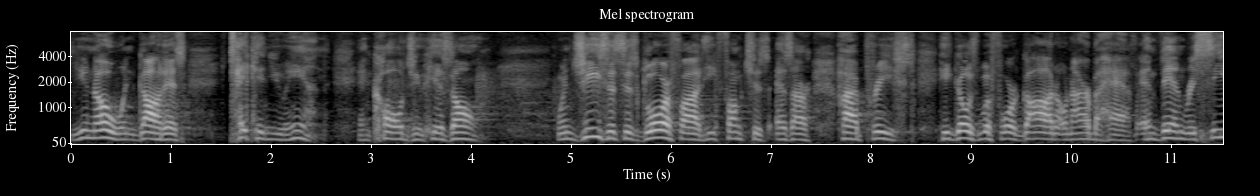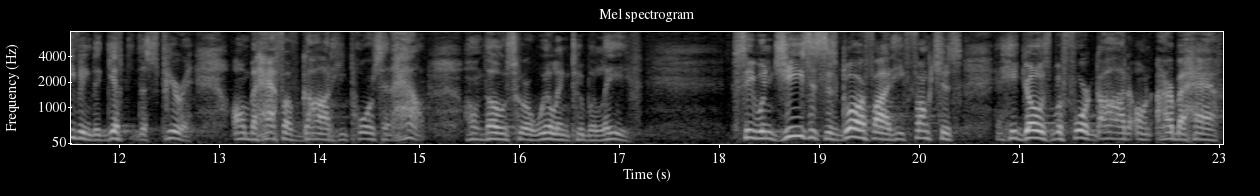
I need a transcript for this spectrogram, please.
You know when God has taken you in and called you his own. When Jesus is glorified, he functions as our high priest. He goes before God on our behalf, and then receiving the gift of the Spirit on behalf of God, he pours it out on those who are willing to believe. See, when Jesus is glorified, he functions, he goes before God on our behalf.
